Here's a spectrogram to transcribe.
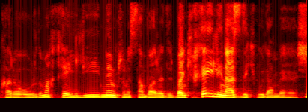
کار اردو من خیلی نمی‌تونستم وارد با اینکه خیلی نزدیک بودم بهش.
